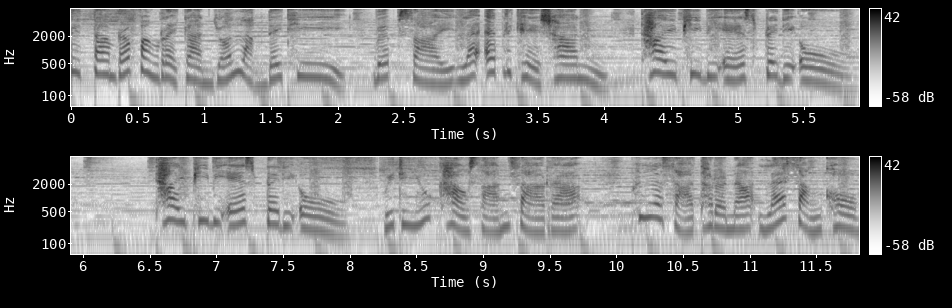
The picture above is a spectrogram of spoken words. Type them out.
ติดตามรับฟังรายการย้อนหลังได้ที่ เว็บไซต์และแอปพลิเคชันไทย PBS Radio ไทย PBS Radio วิทยุข่าวสารสาระ เพื่อสาธารณะและสังคม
